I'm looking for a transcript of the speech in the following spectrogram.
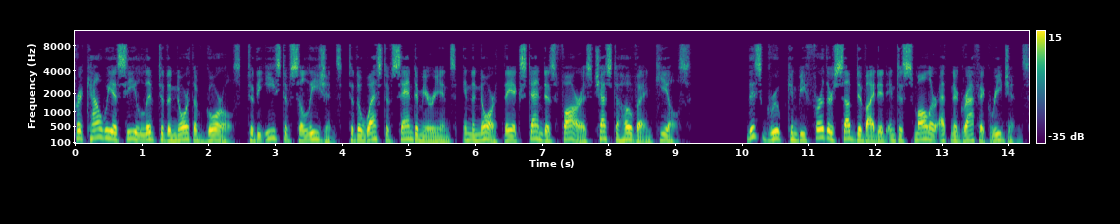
Krakowiacy lived to the north of Gorals, to the east of Silesians, to the west of Sandomirians, in the north they extend as far as Częstochowa and Kielce. This group can be further subdivided into smaller ethnographic regions.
